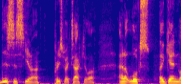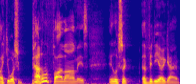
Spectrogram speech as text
this is you know pretty spectacular, and it looks again like you watch Battle of Five Armies. It looks like a video game,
